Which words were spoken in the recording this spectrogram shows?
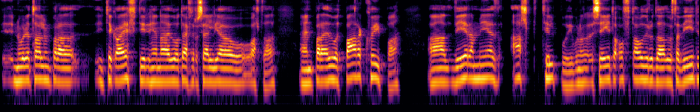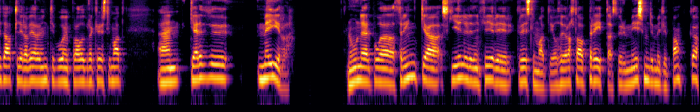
Nú er ég að tala um bara ég tek á eftir hérna ef þú ætti eftir að selja og allt það en bara ef þú ætti bara að kaupa að vera með allt tilbúið, ég er búin að segja þetta oft áður út að þú veist að vitið allir að vera undirbúið bráðubræð greiðslumat en gerðu meira. Núna er búið að þringja skiliriðin fyrir greiðslumati og þau eru alltaf að breytast, þau eru mismundum millir banka.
